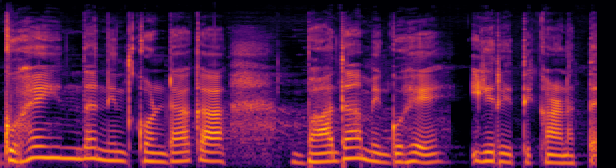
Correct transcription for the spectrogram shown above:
ಗುಹೆಯಿಂದ ನಿಂತ್ಕೊಂಡಾಗ ಬಾದಾಮಿ ಗುಹೆ ಈ ರೀತಿ ಕಾಣುತ್ತೆ.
